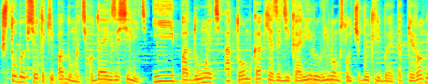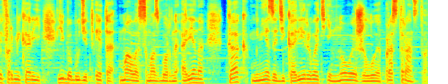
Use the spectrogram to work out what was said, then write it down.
чтобы все-таки подумать, куда их заселить. И подумать о том, как я задекорирую, в любом случае, будет либо это природный формикарий, либо будет это малая самосборная арена, как мне задекорировать им новое жилое пространство.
